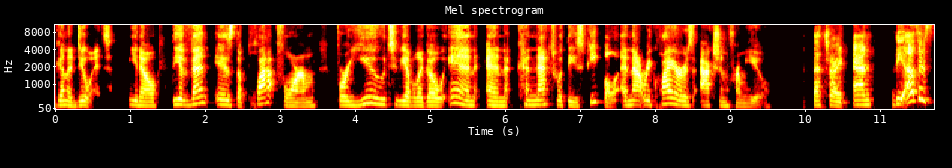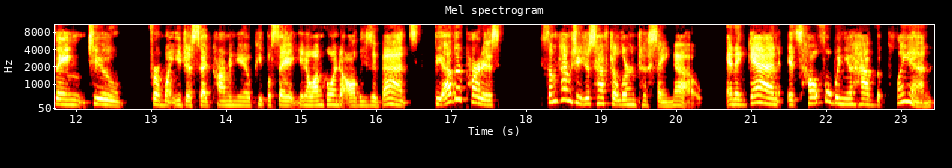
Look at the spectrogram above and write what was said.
going to do it you know, the event is the platform for you to be able to go in and connect with these people. And that requires action from you. That's right. And the other thing, too, from what you just said, Carmen, you know, people say, you know, I'm going to all these events. The other part is sometimes you just have to learn to say no. And again, it's helpful when you have the plan.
